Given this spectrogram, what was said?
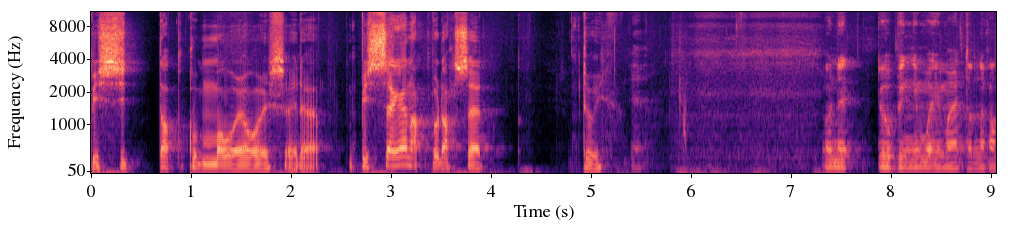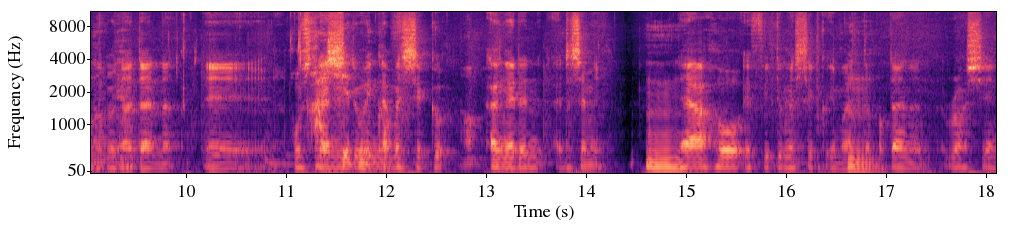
Pissittat kummoja olisi. Ila pissängän appudassa. Tui. Unet dopingimo imaatorneqarnikuuna taanna ee Ruslanni tuinnamassikku angadan Mm. RHF Domestic imaittoqtaanan mm. Russian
